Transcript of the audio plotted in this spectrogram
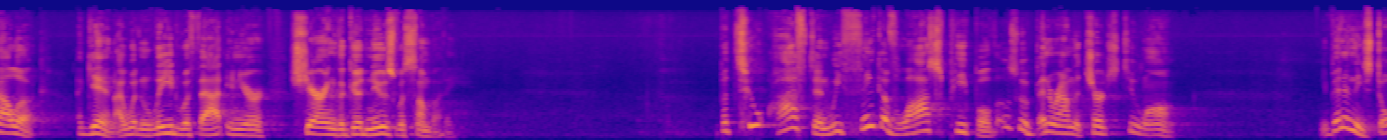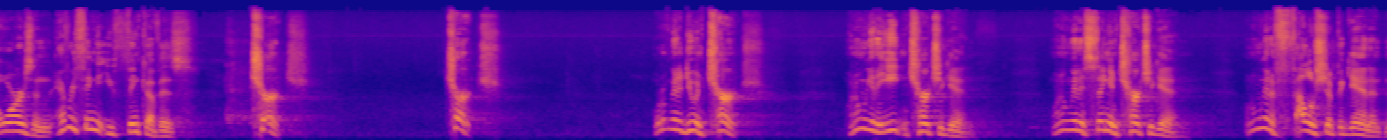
Now, look, again, I wouldn't lead with that in your sharing the good news with somebody. But too often we think of lost people, those who have been around the church too long. You've been in these doors, and everything that you think of is church. Church. What are we going to do in church? When are we going to eat in church again? When are we going to sing in church again? When are we going to fellowship again? And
